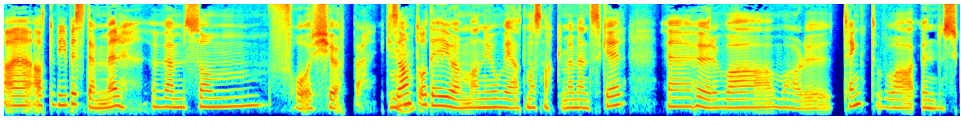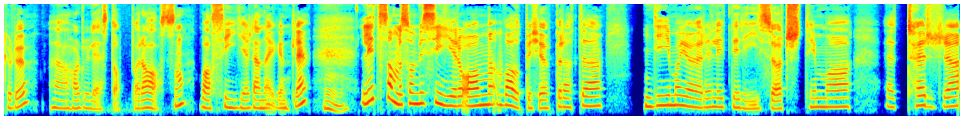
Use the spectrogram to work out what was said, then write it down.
eh, at vi bestemmer hvem som får kjøpe, ikke sant? Og det gjør man jo ved at man snakker med mennesker, eh, hører hva, hva har du tenkt, hva ønsker du, Eh, har du lest opp på rasen, hva sier den egentlig? Litt samme som vi sier om valpekjøper, at eh, de må gjøre litt research. De må eh, tørre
